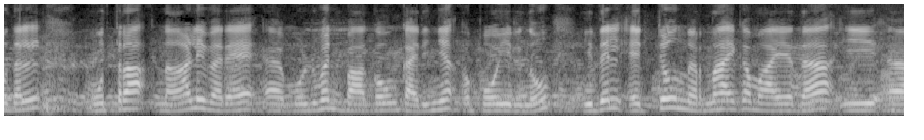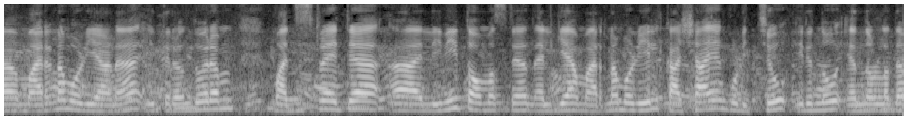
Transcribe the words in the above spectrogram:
മുതൽ മൂത്ര നാളി വരെ മുഴുവൻ ഭാഗവും കരിഞ്ഞ് പോയിരുന്നു. ഇതിൽ ഏറ്റവും നിർണായകമായത് ഈ മരണമൊഴിയാണ്. ഈ തിരുവനന്തപുരം മജിസ്ട്രേറ്റ് ലിനി തോമസിന് നൽകിയ മരണമൊഴിയിൽ കഷായം കുടിച്ചു ഇരുന്നു എന്നുള്ളത്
